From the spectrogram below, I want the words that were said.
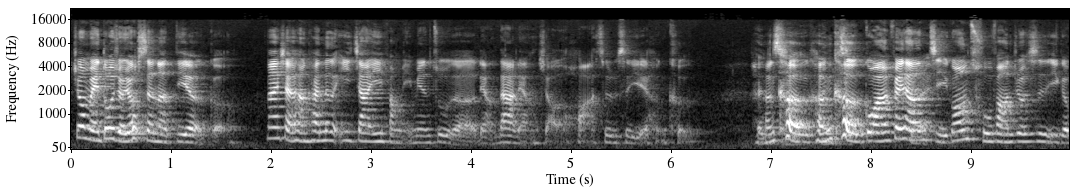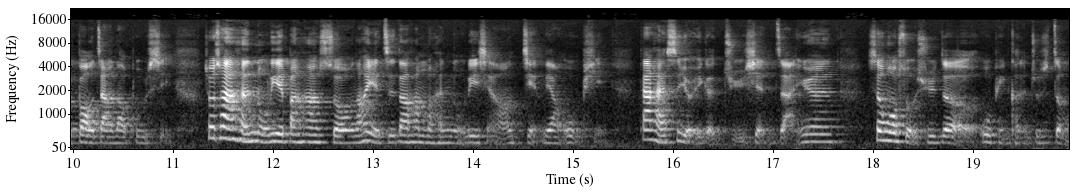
就没多久又生了第二个，那你想想看，那个一加一房里面住的两大两小的话，是不是也很可很可很可观，非常挤，光厨房就是一个爆炸到不行。就算很努力的帮他收，然后也知道他们很努力想要减量物品，但还是有一个局限在，因为生活所需的物品可能就是这么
